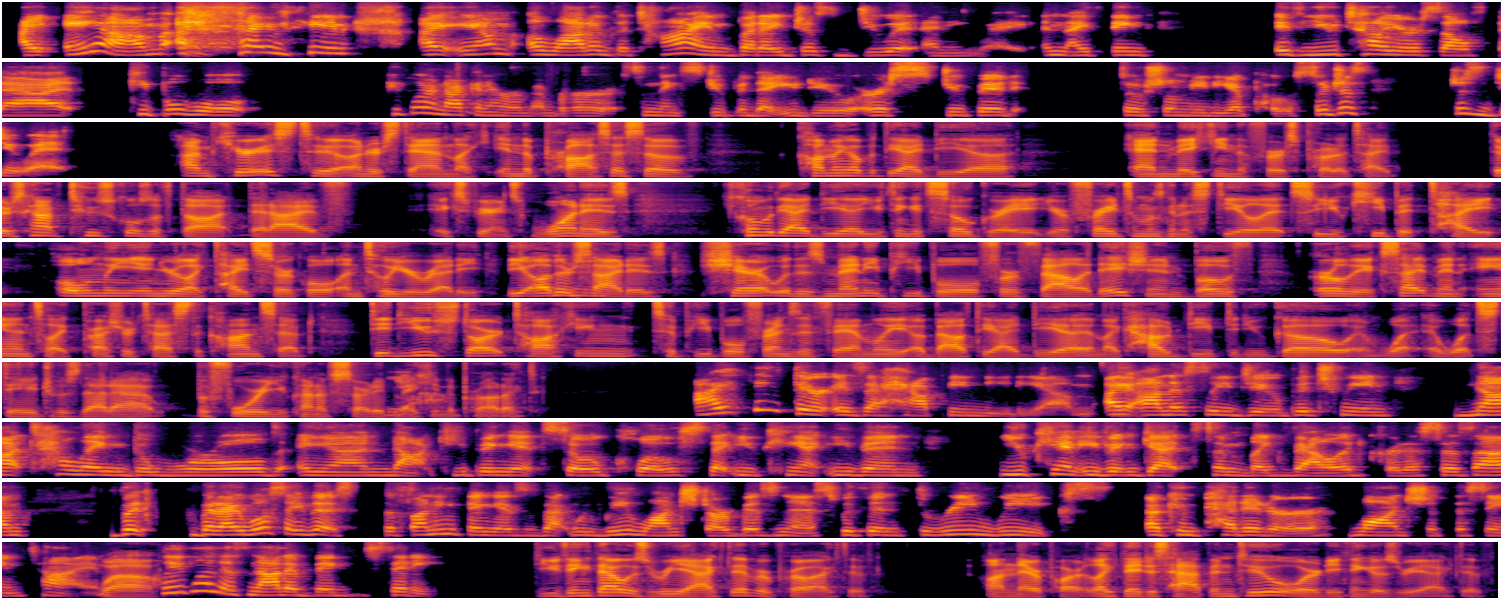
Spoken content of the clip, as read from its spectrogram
I am. I mean, I am a lot of the time, but I just do it anyway. And I think if you tell yourself that people will people are not going to remember something stupid that you do or a stupid social media post so just just do it. I'm curious to understand like in the process of coming up with the idea and making the first prototype there's kind of two schools of thought that i've experienced. One is you come up with the idea you think it's so great you're afraid someone's going to steal it so you keep it tight only in your like tight circle until you're ready. The other mm-hmm. side is share it with as many people for validation, both early excitement and to like pressure test the concept. Did you start talking to people, friends and family about the idea and like how deep did you go and what at what stage was that at before you kind of started yeah. making the product? I think there is a happy medium. I honestly do between not telling the world and not keeping it so close that you can't even you can't even get some like valid criticism. But but i will say this the funny thing is, is that when we launched our business within three weeks a competitor launched at the same time. Wow. Cleveland is not a big city. Do you think that was reactive or proactive on their part? Like they just happened to or do you think it was reactive?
